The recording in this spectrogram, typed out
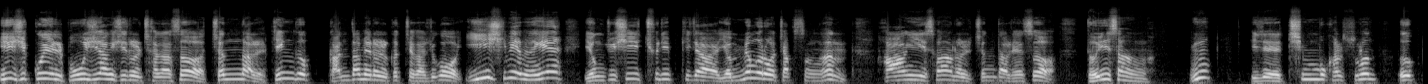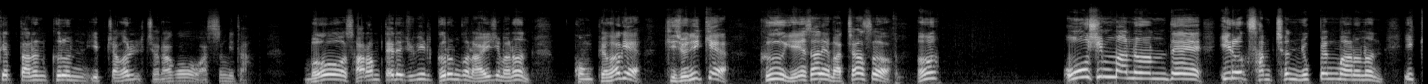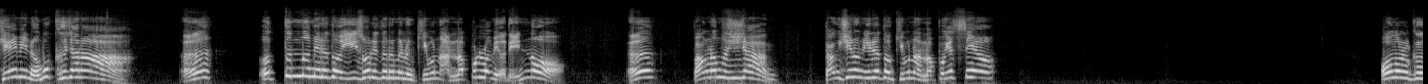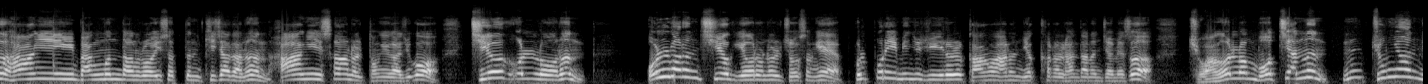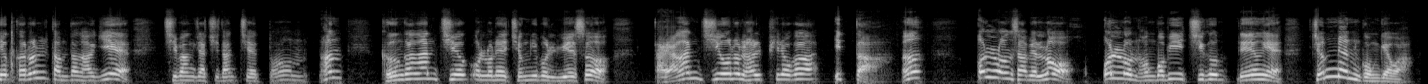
29일 부시장실을 찾아서 전날 긴급 간담회를 거쳐가지고 20여 명의 영주시 출입 기자 연명으로 작성한 항의 사안을 전달해서 더 이상 응? 이제 침묵할 수는 없겠다는 그런 입장을 전하고 왔습니다. 뭐 사람 때려 죽일 그런 건 아니지만은 공평하게 기준 있게 그 예산에 맞춰서 어 50만 원인데 1억 3,600만 원은 이 갭이 너무 크잖아. 어? 어떤 놈이라도 이 소리 들으면 기분 안 나쁠 놈이 어디 있노? 어? 박남수 시장, 당신은 이래도 기분 안 나쁘겠어요? 오늘 그 항의 방문단으로 있었던 기자단은 항의 사안을 통해 가지고 지역 언론은 올바른 지역 여론을 조성해 불뿌리 민주주의를 강화하는 역할을 한다는 점에서 중앙언론 못지않는 음, 중요한 역할을 담당하기에 지방자치단체 또는 건강한 지역 언론의 정립을 위해서 다양한 지원을 할 필요가 있다. 어? 언론사별로 언론 홍보비 지급 내용의 전면 공개와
